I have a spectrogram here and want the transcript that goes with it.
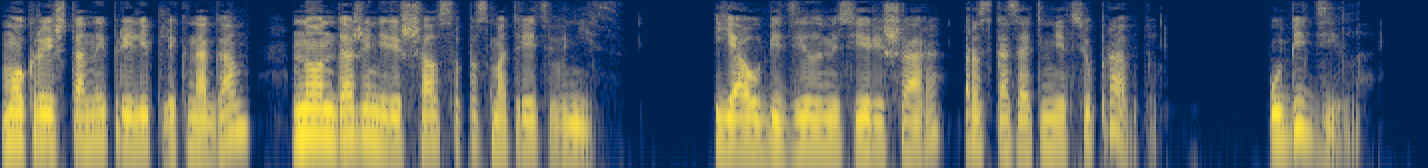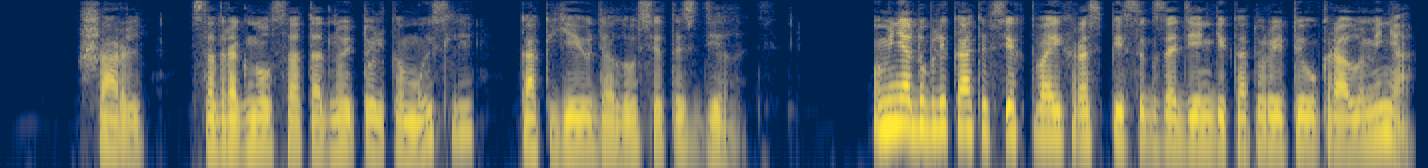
Мокрые штаны прилипли к ногам, но он даже не решался посмотреть вниз. Я убедила месье Ришара рассказать мне всю правду. Убедила. Шарль содрогнулся от одной только мысли, как ей удалось это сделать. «У меня дубликаты всех твоих расписок за деньги, которые ты украл у меня.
